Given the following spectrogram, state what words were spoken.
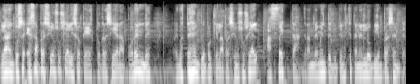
Entonces esa presión social hizo que esto creciera. Por ende, Traigo este ejemplo porque la presión social afecta grandemente y tú tienes que tenerlo bien presente.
